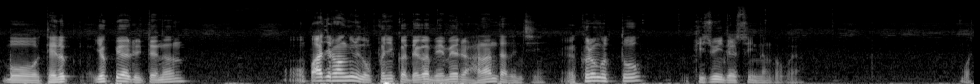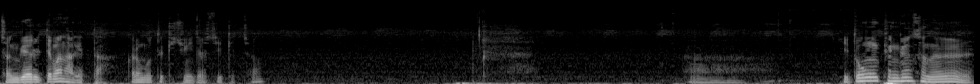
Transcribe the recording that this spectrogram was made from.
뭐 대득 역배열일 때는 어, 빠질 확률이 높으니까 내가 매매를 안 한다든지 그런 것도 기준이 될 수 있는 거고요. 뭐 정배열일 때만 하겠다 그런 것도 기준이 될 수 있겠죠. 아, 이동 평균선을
